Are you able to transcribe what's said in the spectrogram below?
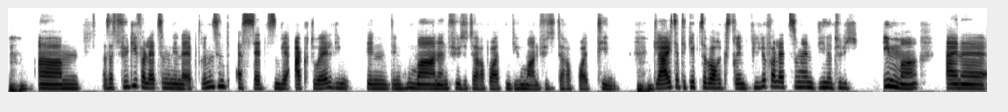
Mhm. Ähm, das heißt, für die Verletzungen, die in der App drin sind, ersetzen wir aktuell die, den, den humanen Physiotherapeuten, die humane Physiotherapeutin. Mhm. Gleichzeitig gibt es aber auch extrem viele Verletzungen, die natürlich immer eine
